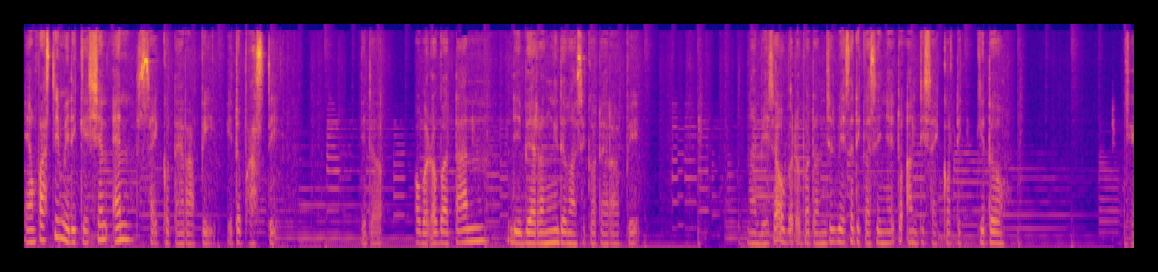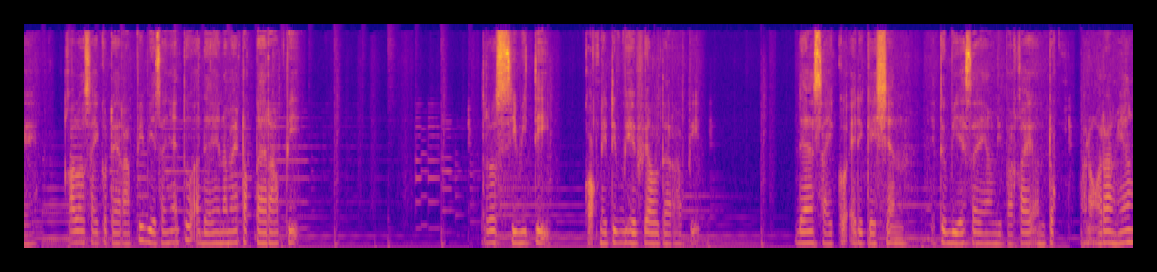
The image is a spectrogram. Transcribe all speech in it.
Yang pasti medication and psychotherapy itu pasti. Gitu. Obat-obatan dibarengi dengan psikoterapi. Nah, biasa obat-obatan itu biasa dikasihnya itu antipsikotik gitu. Oke. Kalau psikoterapi biasanya itu ada yang namanya talk terapi terus CBT cognitive behavioral therapy dan psycho education. Itu biasa yang dipakai untuk orang-orang yang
